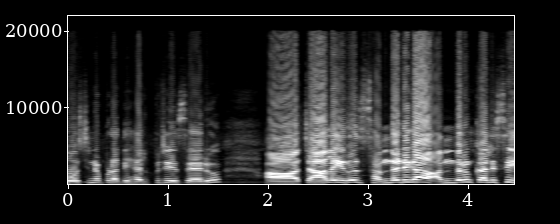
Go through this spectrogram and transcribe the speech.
కోసినప్పుడు అది హెల్ప్ చేశారు. చాలా ఈరోజు సందడిగా అందరం కలిసి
